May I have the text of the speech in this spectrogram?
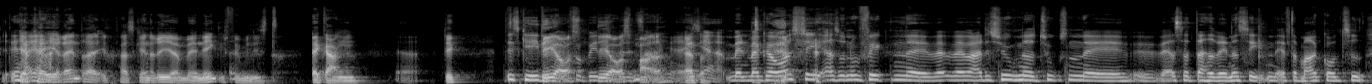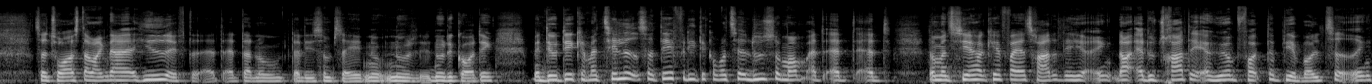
det jeg kan erindre et par skænderier med en enkelt feminist af gangen. Ja. Det det skete det er også, det er også meget. Sang, altså. ja, men man kan jo også se, altså nu fik den, øh, hvad, hvad var det, 700.000, øh, altså, der havde været inde og se den efter meget kort tid. Så jeg tror også, der er mange, der har hidet efter, at, at der er nogen, der ligesom sagde, nu, nu, nu er det godt, ikke? Men det er jo det, kan man tillede sig det, fordi det kommer til at lyde som om, at, at, at når man siger, hold kæft, hvor er jeg træt af det her, ikke? Nå, er du træt af at høre om folk, der bliver voldtaget, ikke?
